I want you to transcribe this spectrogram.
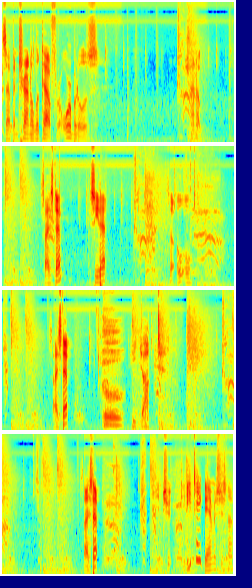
So I've been trying to look out for orbitals. Trying to sidestep. You see that? So oh oh. Sidestep. he ducked. Sidestep. Intr Did he take damage just now?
